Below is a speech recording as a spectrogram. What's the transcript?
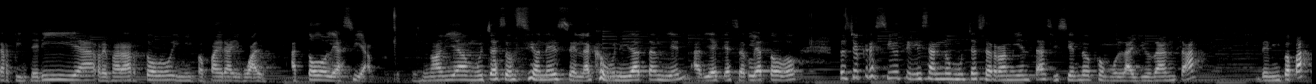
carpintería, reparar todo y mi papá era igual, a todo le hacía, pues, no había muchas opciones en la comunidad también, había que hacerle a todo. Entonces yo crecí utilizando muchas herramientas y siendo como la ayudanta de mi papá.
